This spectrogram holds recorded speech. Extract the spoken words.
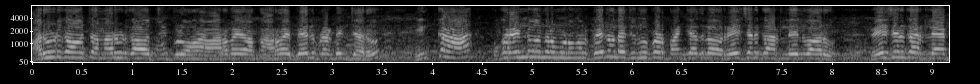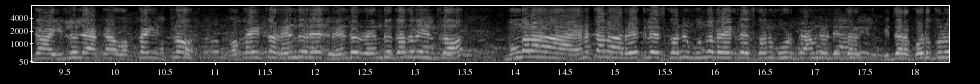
అర్హుడు కావచ్చు అనర్హుడు కావచ్చు ఇప్పుడు అరవై ఒక అరవై పేర్లు ప్రకటించారు. ఇంకా ఒక రెండు వందల మూడు వందల పేర్లు ఉంటాయి చిలుగుపాడు పంచాయతీలో రేషన్ కార్డు లేని వారు రేషన్ కార్డు లేక ఇల్లు లేక ఒక్క ఇంట్లో ఒక ఇంట్లో రెండు రే- రెండు రెండు గదుల ఇంట్లో ముంగల వెనకాల రేకులు వేసుకొని ముందర రేకులు వేసుకొని మూడు ఫ్యామిలీ ఉంటే ఇద్దరు ఇద్దరు కొడుకులు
